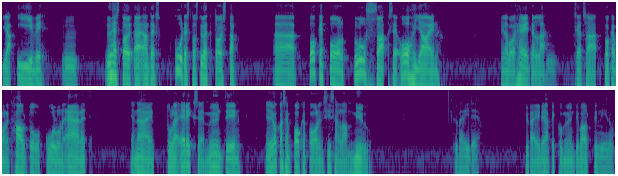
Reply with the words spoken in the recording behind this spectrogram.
ja Eevee Mm, 11, äh, anteeksi, 16.11. Äh, Pokeball plussa se ohjain, millä voi heitellä. mm. Sieltä saa Pokemonit haltuun, kuuluu ne äänet ja näin. Tulee erikseen myyntiin ja jokaisen Pokeballin sisällä on Mew. Hyvä idea. Hyvä idea, pikku myyntivaltti. Niin on.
